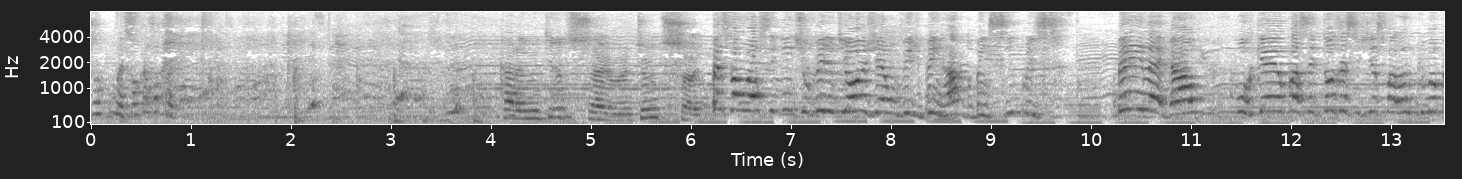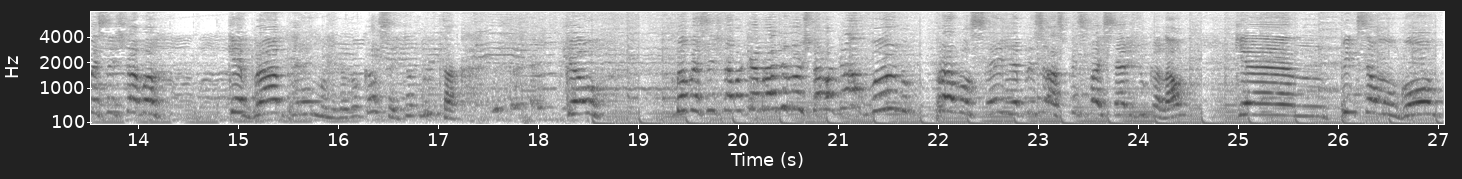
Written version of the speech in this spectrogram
O jogo começou com essa coisa. Cara, é mentira do sério, velho, tira do sério. Pessoal, é o seguinte, o vídeo de hoje é um vídeo bem rápido, bem simples, bem legal, porque eu passei todos esses dias falando que o meu PC estava quebrado. Pera aí, mano, eu cansei, tanto gritar, cara. Que eu... Meu PC estava quebrado e eu não estava gravando pra vocês né, as principais séries do canal, que é hum, Pixel Mongo,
